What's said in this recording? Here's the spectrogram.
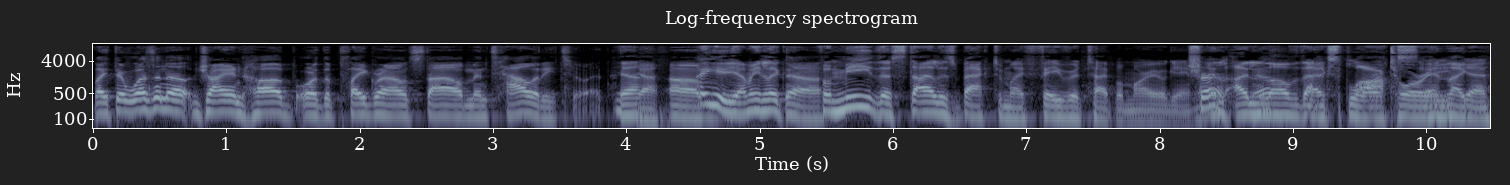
Like there wasn't a giant hub or the playground style mentality to it. Yeah, Yeah. Um, I hear you. I mean, like yeah. for me, the style is back to my favorite type of Mario game. Sure, I, I yeah. love that, That exploratory, and like yeah.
